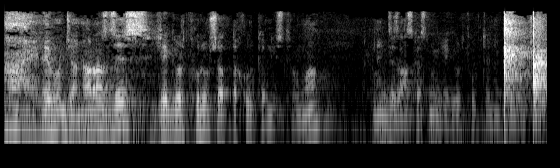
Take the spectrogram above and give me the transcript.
Այ Լևոն ջան, առանց ձեզ երկրորդ փուլում շատ տխուր կնի ինձ թվում, հա։ Մենք ձեզ անցկացնում երկրորդ փուլ տնենք։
